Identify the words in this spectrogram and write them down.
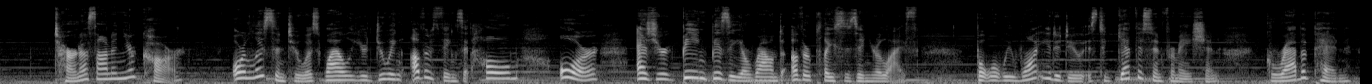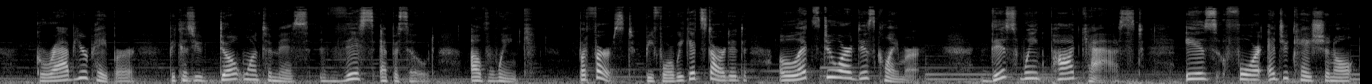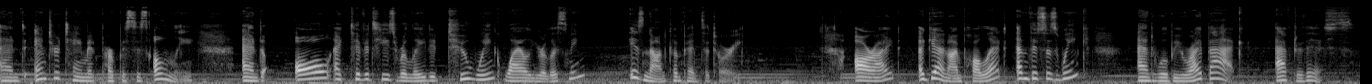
turn us on in your car, or listen to us while you're doing other things at home or as you're being busy around other places in your life. But what we want you to do is to get this information, grab a pen, grab your paper, because you don't want to miss this episode of Wink. But first, before we get started, let's do our disclaimer. This Wink podcast is for educational and entertainment purposes only, and all activities related to Wink while you're listening is non compensatory. All right, again, I'm Paulette, and this is Wink, and we'll be right back after this.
